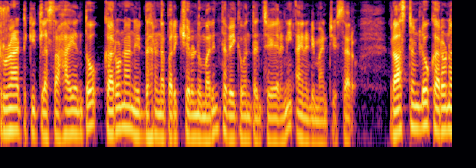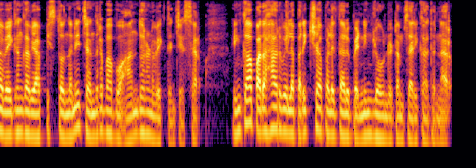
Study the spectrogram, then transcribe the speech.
ట్రునాట్ కిట్ల సహాయంతో కరోనా నిర్ధారణ పరీక్షలను మరింత వేగవంతం చేయాలని ఆయన డిమాండ్ చేశారు. రాష్ట్రంలో కరోనా వేగంగా వ్యాపిస్తోందని చంద్రబాబు ఆందోళన వ్యక్తం చేశారు. ఇంకా పదహారు వేల పరీక్షా ఫలితాలు పెండింగ్లో ఉండటం సరికాదన్నారు.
